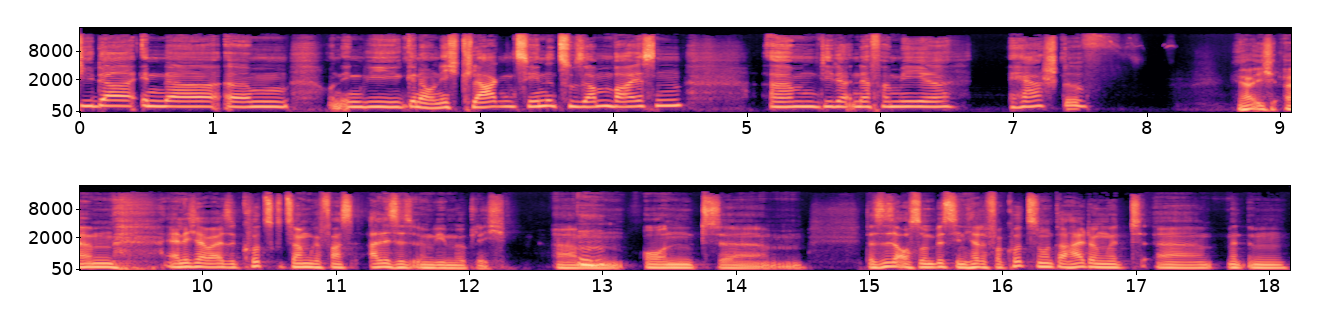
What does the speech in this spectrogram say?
die da in der ähm, und irgendwie genau nicht klagen, Zähne zusammenbeißen, ähm, die da in der Familie herrschte? Ja, ich ähm, ehrlicherweise kurz zusammengefasst, alles ist irgendwie möglich. Ähm, mhm. Und ähm, das ist auch so ein bisschen, ich hatte vor kurzem eine Unterhaltung mit, äh, mit einem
